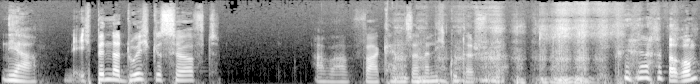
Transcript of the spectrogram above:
ja, ich bin da durchgesurft, aber war kein sonderlich guter Schüler. Warum?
